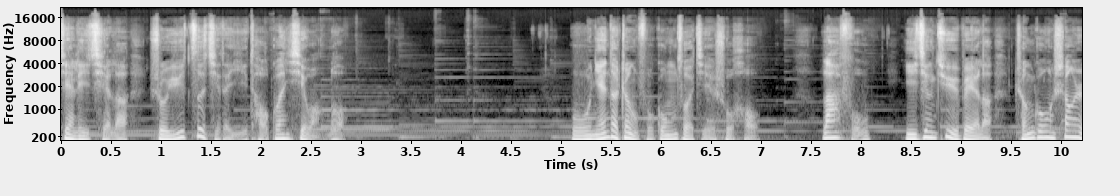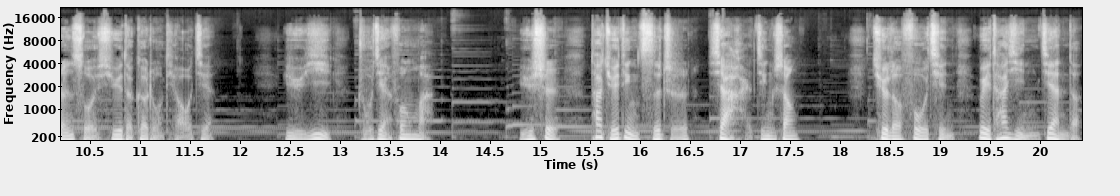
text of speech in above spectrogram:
建立起了属于自己的一套关系网络。五年的政府工作结束后，拉福已经具备了成功商人所需的各种条件。羽翼逐渐丰满，于是他决定辞职下海经商，去了父亲为他引荐的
